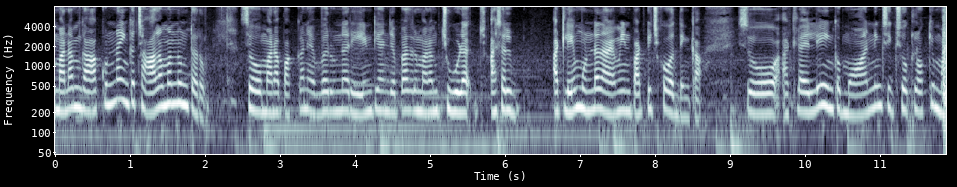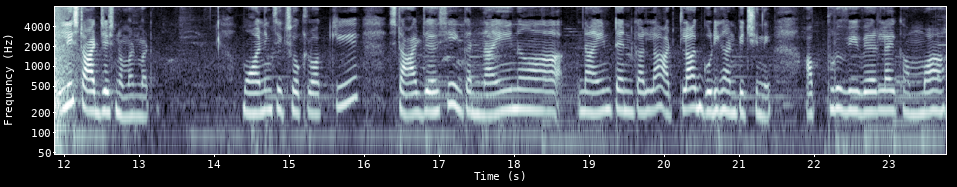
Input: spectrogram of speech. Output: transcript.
మనం కాకుండా ఇంకా చాలామంది ఉంటారు. సో మన పక్కన ఎవరు ఉన్నారు ఏంటి అని చెప్పి అసలు మనం చూడ అసలు అట్లేం ఉండదు. ఐ మీన్ పట్టించుకోవద్దు ఇంకా. సో అట్లా వెళ్ళి ఇంకా మార్నింగ్ సిక్స్ ఓ క్లాక్కి మళ్ళీ స్టార్ట్ చేసినాం అనమాట మార్నింగ్ సిక్స్ ఓ క్లాక్కి స్టార్ట్ చేసి ఇంకా నైన్ నైన్ టెన్ కల్లా అట్లా గుడి కనిపించింది. అప్పుడు వీవేర్ లైక్ అమ్మా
